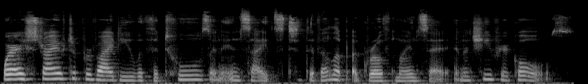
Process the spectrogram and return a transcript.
where I strive to provide you with the tools and insights to develop a growth mindset and achieve your goals.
